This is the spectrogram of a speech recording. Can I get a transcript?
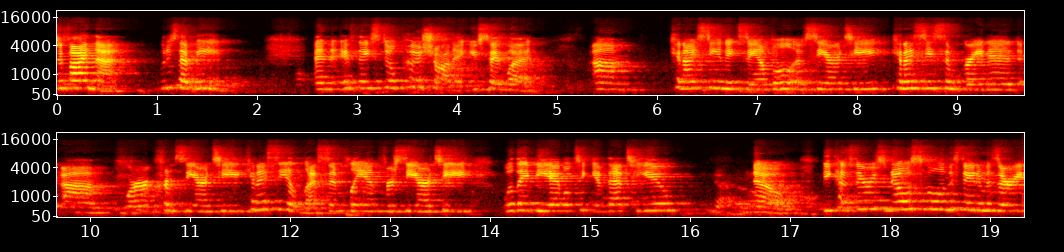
Define that. What does that mean? And if they still push on it, you say what? Um, can I see an example of CRT? Can I see some graded um, work from CRT? Can I see a lesson plan for CRT? Will they be able to give that to you? No, because there is no school in the state of Missouri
